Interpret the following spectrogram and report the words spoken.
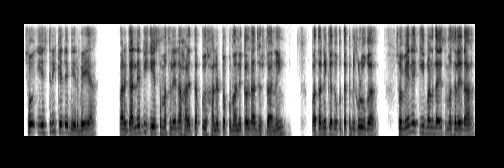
ਸੋ ਇਸ ਤਰੀਕੇ ਦੇ ਵੇਰਵੇ ਆ, ਪਰ ਗੱਲ ਇਹ ਵੀ ਇਸ ਮਸਲੇ ਦਾ ਹਾਲੇ ਤੱਕ ਕੋਈ ਹੱਲ ਢੁਕਮਾ ਨਿਕਲਦਾ, ਦਿਸਦਾ ਨਹੀਂ। ਪਤਾ ਨਹੀਂ ਕਦੋਂ ਤੱਕ ਨਿਕਲੂਗਾ। ਸੋ ਵੇਨੇ ਕੀ ਬਣਦਾ ਇਸ ਮਸਲੇ ਦਾ?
